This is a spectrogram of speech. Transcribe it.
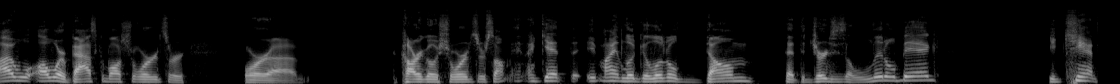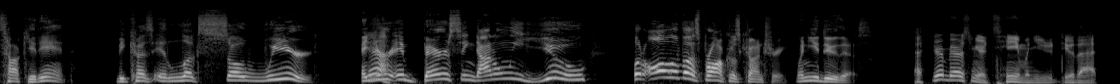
I will. I'll wear basketball shorts or, or. Uh, cargo shorts or something. And I get that it might look a little dumb that the jersey's a little big. You can't tuck it in because it looks so weird. And Yeah. you're embarrassing not only you, but all of us Broncos country when you do this. Uh, You're embarrassing your team when you do that.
